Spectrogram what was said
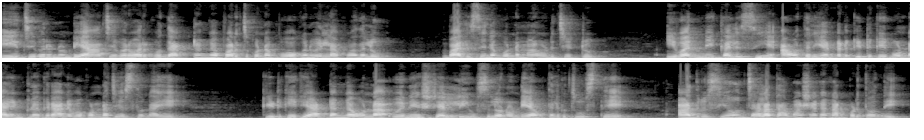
ఈ చివరి నుండి ఆ చివరి వరకు దట్టంగా పరుచుకున్న బోగను వెళ్ళా పొదలు బలిసిన గున్నమామిడి చెట్టు. ఇవన్నీ కలిసి అవతలి ఎండను కిటికీ గుండా ఇంట్లోకి రానివ్వకుండా చేస్తున్నాయి. కిటికీకి అడ్డంగా ఉన్న వెనీషియల్ లీవ్స్లో నుండి అవతలికి చూస్తే ఆ దృశ్యం చాలా తమాషాగా కనపడుతోంది.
